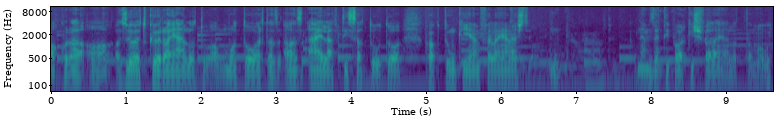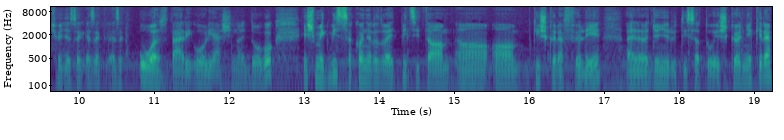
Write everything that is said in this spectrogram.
akkor a, a, a zöld kör ajánlott a motort, az, az I Love Tiszatótól kaptunk ilyen felajánlást, Nemzeti Park is felajánlottam, úgyhogy ezek, ezek, ezek oltári, óriási nagy dolgok, és még visszakanyarodva egy picit a, a, a kisköre fölé, erre a gyönyörű Tiszató és környékére,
